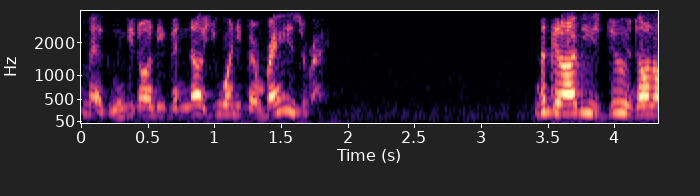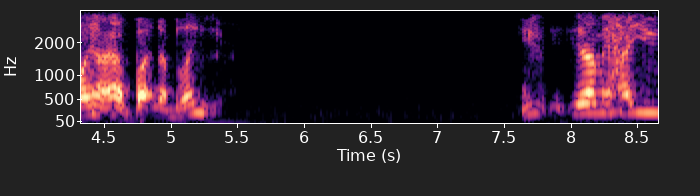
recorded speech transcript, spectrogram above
Smith when you don't even know you weren't even raised right? Look at all these dudes don't know how to button a blazer. You, you know what I mean? How you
